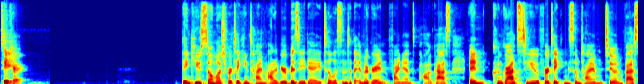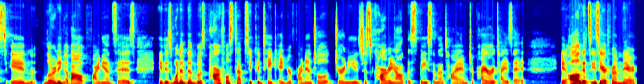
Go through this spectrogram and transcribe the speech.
Take care. Thank you so much for taking time out of your busy day to listen to the Immigrant Finance Podcast. And congrats to you for taking some time to invest in learning about finances. It is one of the most powerful steps you can take in your financial journey is just carving out the space and the time to prioritize it. It all gets easier from there.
